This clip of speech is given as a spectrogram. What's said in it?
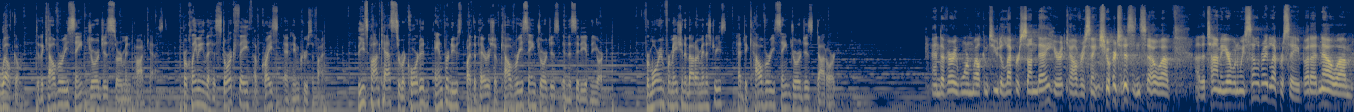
Welcome to the Calvary St. George's Sermon Podcast, proclaiming the historic faith of Christ and Him crucified. These podcasts are recorded and produced by the parish of Calvary St. George's in the city of New York. For more information about our ministries, head to calvarystgeorges.org. And a very warm welcome to you to Leper Sunday here at Calvary St. George's. And so, uh, uh, the time of year when we celebrate leprosy. But uh, no, um,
